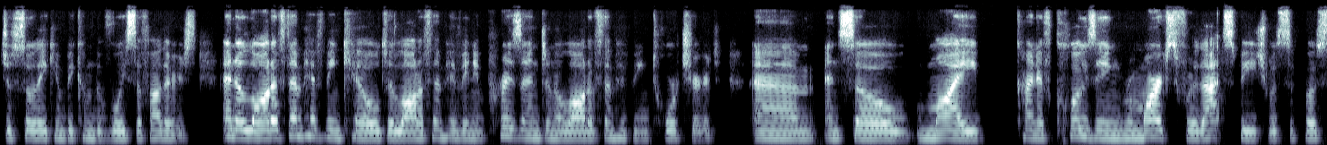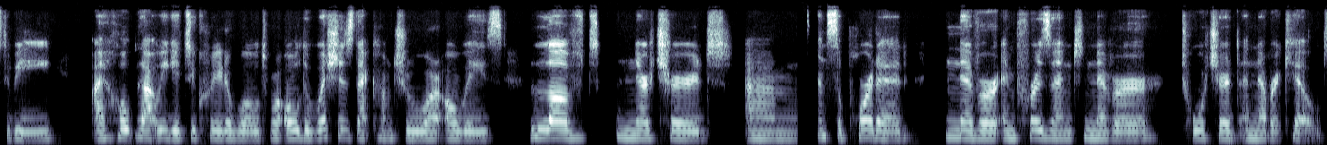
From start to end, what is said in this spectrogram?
just so they can become the voice of others. And a lot of them have been killed a lot of them have been imprisoned and a lot of them have been tortured. Um, and so my kind of closing remarks for that speech was supposed to be I hope that we get to create a world where all the wishes that come true are always loved, nurtured, um, and supported, never imprisoned, never tortured, and never killed.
